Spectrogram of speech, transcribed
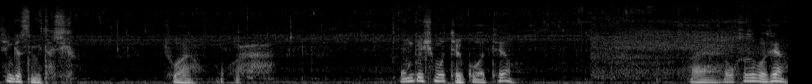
생겼습니다 지금. 좋아요. 와. 옮겨 심어도 될 것 같아요. 아 옥수수 보세요.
